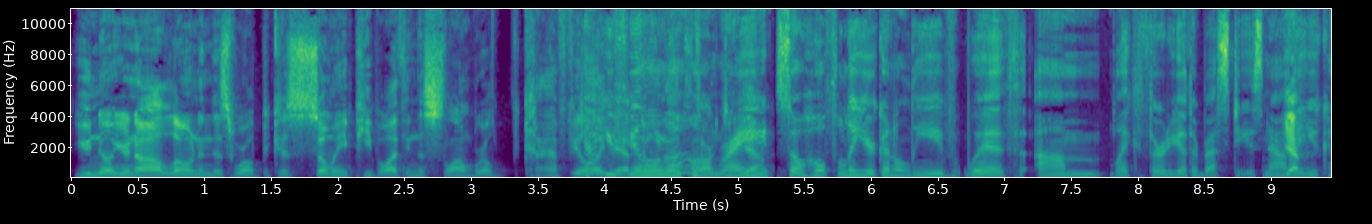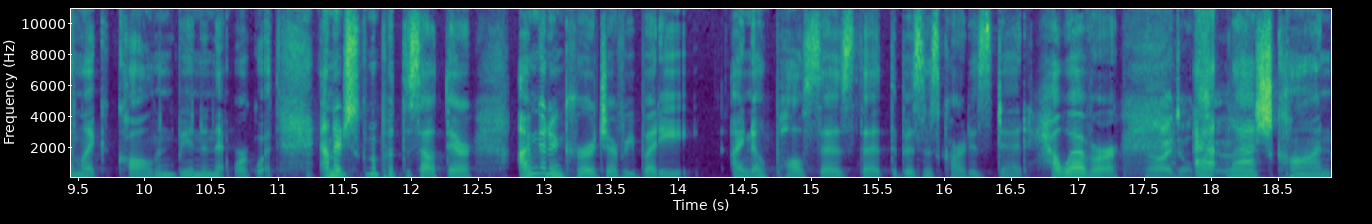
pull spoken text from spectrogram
you know you're not alone in this world. Because so many people, I think, in the salon world kind of feel Yeah, like you they have feel no one to talk alone, to. right? Yeah. So hopefully you're going to leave with um, like 30 other besties now Yep. that you can like call and be in a network with. And I'm just going to put this out there. I'm going to encourage everybody. I know Paul says that the business card is dead. However, No, I don't at. LashCon,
